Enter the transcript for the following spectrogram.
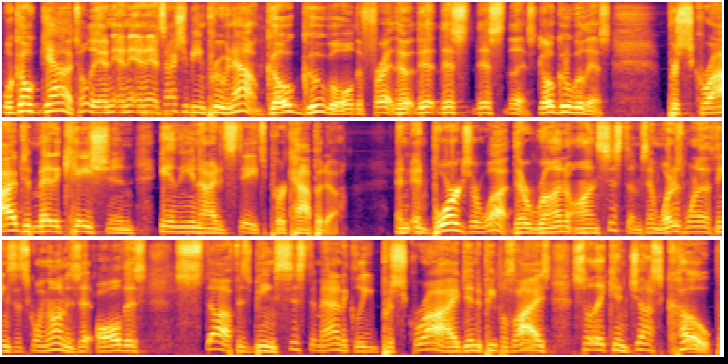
Well, go. Yeah, totally. And, and and it's actually being proven out. Go Google the, fr- the, the this this list. Go Google this. Prescribed medication in the United States per capita. And, and Borgs are what? They're run on systems. And what is one of the things that's going on is that all this stuff is being systematically prescribed into people's lives so they can just cope.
